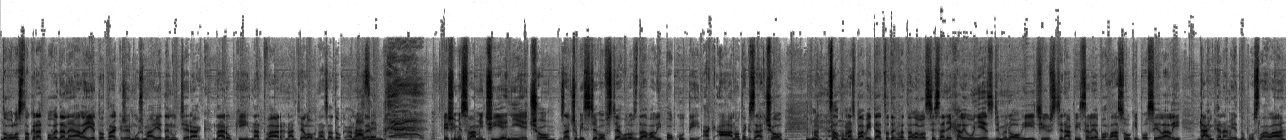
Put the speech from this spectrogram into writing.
To bolo stokrát povedané, ale je to tak, že muž má jeden uterák. Na ruky, na tvár, na telo, na zadok a na, Na zem. Riešime s vami, či je niečo, za čo by ste vo vzťahu rozdávali pokuty. Ak áno, tak za čo? A celkom nás baví táto debata, lebo ste sa nechali uniesť mnohí, či už ste napísali alebo hlasovky posielali. Danka nám jednu poslala.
